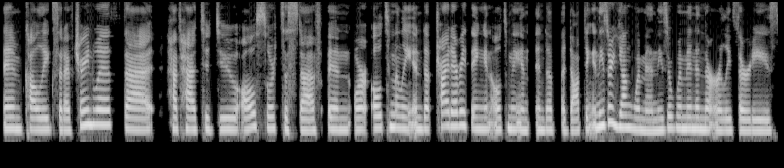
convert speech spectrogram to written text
and colleagues that I've trained with that have had to do all sorts of stuff and or ultimately end up tried everything and ultimately end up adopting and these are young women these are women in their early 30s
